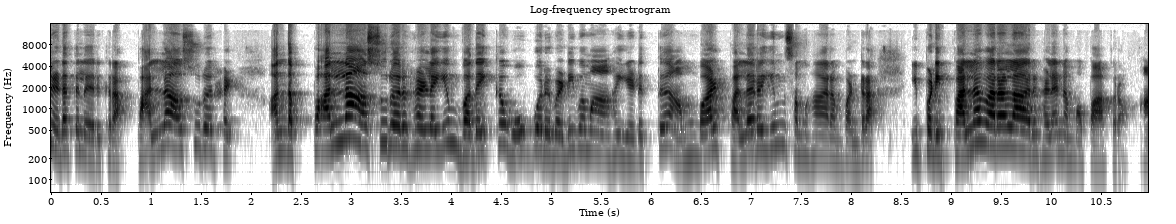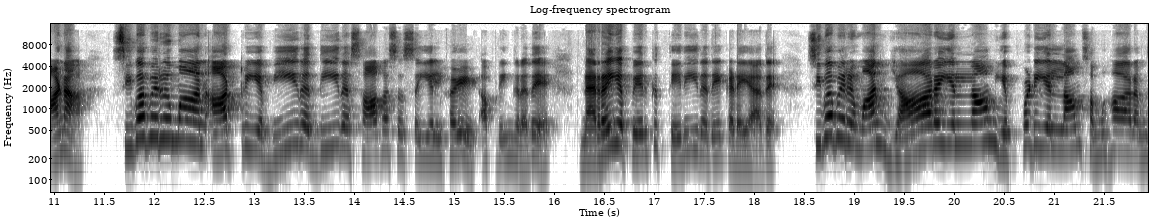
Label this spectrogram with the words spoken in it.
இடத்துல இருக்கிறா. பல அசுரர்கள். அந்த பல அசுரர்களையும் வதைக்க ஒவ்வொரு வடிவமாக எடுத்து அம்பாள் பலரையும் சம்ஹாரம் பண்ணுறா இப்படி பல வரலாறுகளை நம்ம பார்க்குறோம் ஆனால் சிவபெருமான் ஆற்றிய வீர தீர சாகச செயல்கள் அப்படிங்கிறது நிறைய பேருக்கு தெரிகிறதே கிடையாது. சிவபெருமான் யாரையெல்லாம் எப்படியெல்லாம் சம்ஹாரம்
